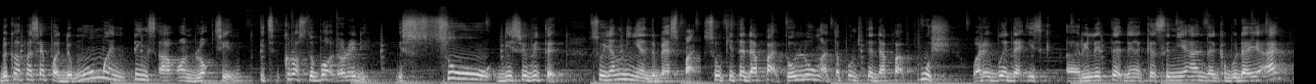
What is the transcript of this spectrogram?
Because pasal apa? The moment things are on blockchain, it's across the board already. It's so distributed. So yang ni yang the best part. So kita dapat tolong ataupun kita dapat push whatever that is uh, related dengan kesenian dan kebudayaan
